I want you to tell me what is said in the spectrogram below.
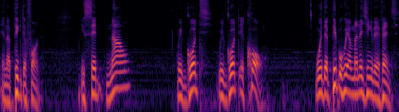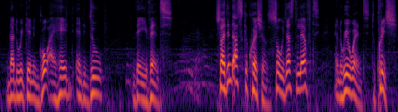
And I picked the phone. he said, now we got, we got a call with the people who are managing the event that we can go ahead and do the event. So I didn't ask questions. So we just left and we went to preach.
